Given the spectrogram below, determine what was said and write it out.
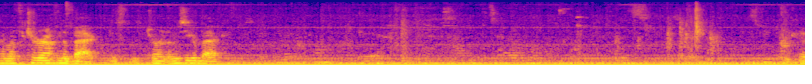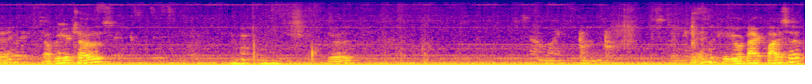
Now if you turn around from the back. Just, just turn. Let me see your back. Up on your toes. Good. sound like fun. Okay. Can you do a back bicep?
